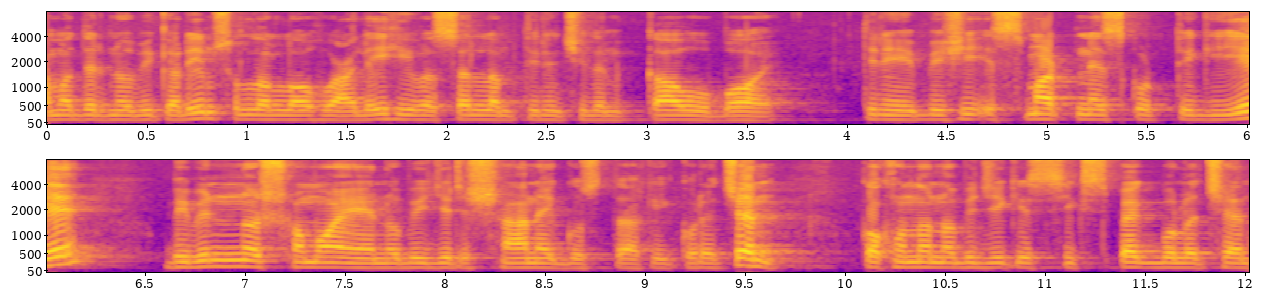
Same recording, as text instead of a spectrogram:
আমাদের নবী করিম সাল্লাল্লাহু আলহি ওয়াসাল্লাম তিনি ছিলেন কাউ বয় তিনি বেশি স্মার্টনেস করতে গিয়ে বিভিন্ন সময়ে নবীজির শানে গোস্তাখি করেছেন। কখনো নবীজিকে সিক্স প্যাক বলেছেন,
